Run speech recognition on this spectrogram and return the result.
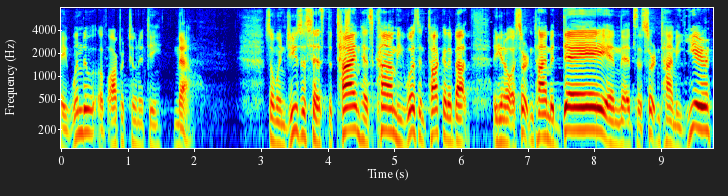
a window of opportunity now. So when Jesus says the time has come, he wasn't talking about, you know, a certain time of day and it's a certain time of year.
